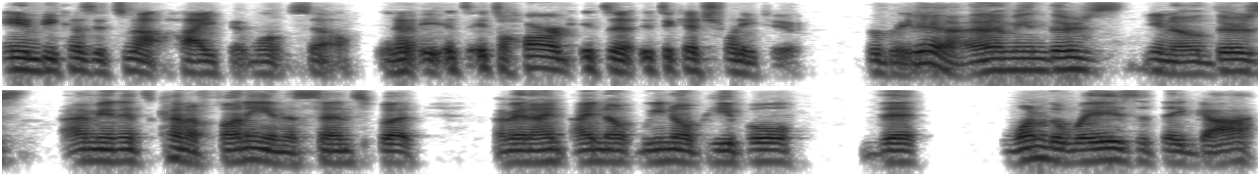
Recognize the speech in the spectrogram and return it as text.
and because it's not hype it won't sell you know it's it's a hard it's a it's a catch 22 for breeding yeah and i mean there's you know there's i mean it's kind of funny in a sense but i mean i, I know we know people that one of the ways that they got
